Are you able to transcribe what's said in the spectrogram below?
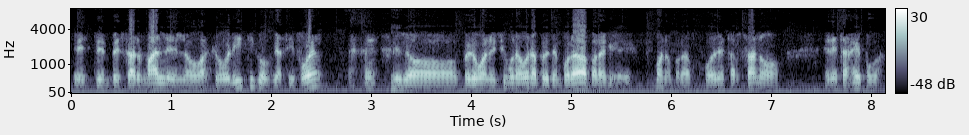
este, empezar mal en lo basquetbolístico, que así fue, pero, pero bueno, hicimos una buena pretemporada para que, bueno, para poder estar sano en estas épocas.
